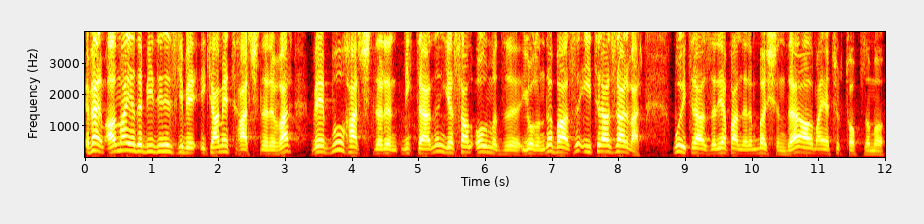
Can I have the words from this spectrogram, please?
Efendim Almanya'da bildiğiniz gibi ikamet harçları var ve bu harçların miktarının yasal olmadığı yolunda bazı itirazlar var. Bu itirazları yapanların başında Almanya Türk Toplumu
